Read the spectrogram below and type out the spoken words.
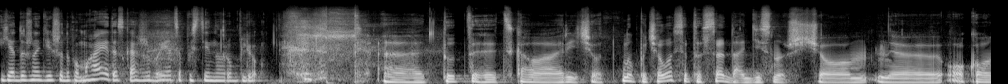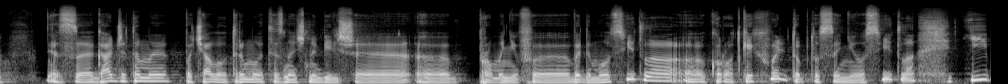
Я дуже надію, що допомагає, ти скажеш, бо я це постійно роблю. Е, Тут е, цікава річ. От, ну, почалося це все, да, дійсно, що е, око з гаджетами почало отримувати значно більше е, променів е, видимого світла, е, коротких хвиль, тобто синього світла, і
